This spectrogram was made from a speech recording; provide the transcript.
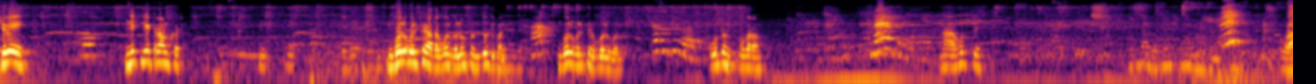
शिवे नीट नीट कर। गोल गोल फिर आता गोल गोल उठून दोघी पण. गोल गोल फिर गोल गोल. उठून उभा राहून. हा उठते वा.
